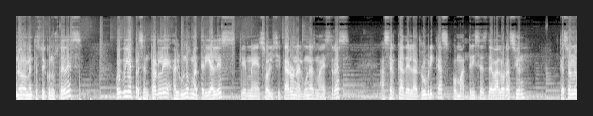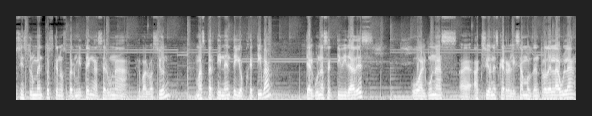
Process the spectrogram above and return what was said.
nuevamente estoy con ustedes. Hoy voy a presentarle algunos materiales que me solicitaron algunas maestras acerca de las rúbricas o matrices de valoración, que son los instrumentos que nos permiten hacer una evaluación más pertinente y objetiva de algunas actividades o algunas eh, acciones que realizamos dentro del aula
